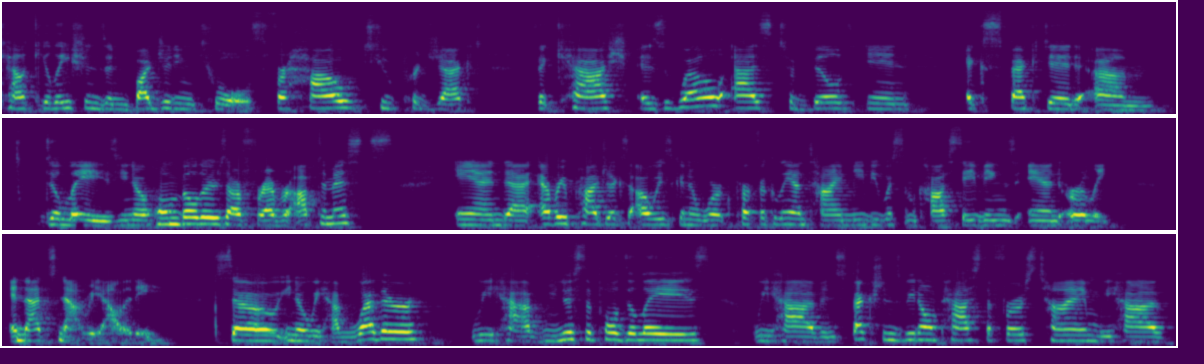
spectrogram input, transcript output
calculations and budgeting tools for how to project the cash as well as to build in expected um, delays. You know, home builders are forever optimists, and uh, every project's always going to work perfectly on time, maybe with some cost savings and early. And that's not reality. So, you know, we have weather, we have municipal delays, we have inspections we don't pass the first time, we have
